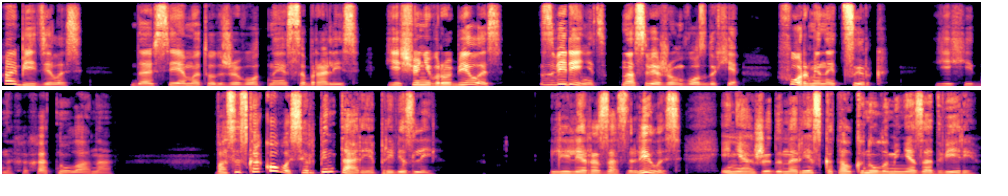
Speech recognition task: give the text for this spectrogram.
обиделась. Да все мы тут животные собрались. Еще не врубилась? Зверинец на свежем воздухе. Форменный цирк!» – ехидно хохотнула она. Вас из какого серпентария привезли?» Лили разозлилась и неожиданно резко толкнула меня за двери.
